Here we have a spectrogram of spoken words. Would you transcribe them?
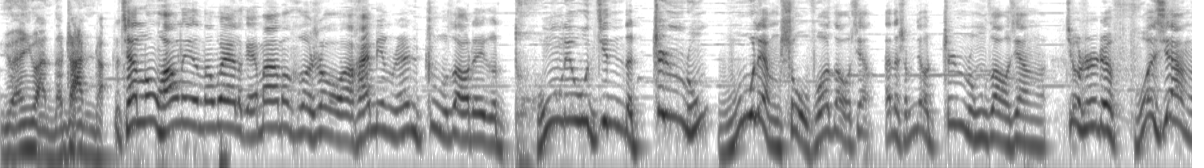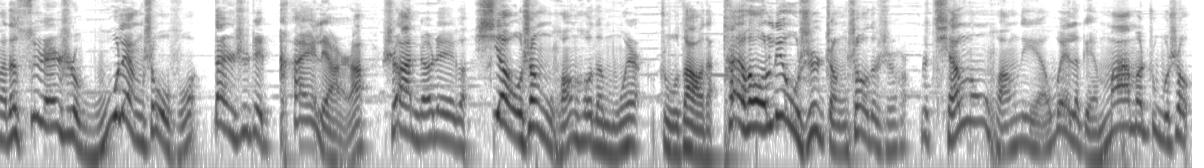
远远的站着。这乾隆皇帝呢，为了给妈妈贺寿啊，还命人铸造这个铜鎏金的真容无量寿佛造像。哎，那什么叫真容造像啊？就是这佛像啊，它虽然是无量寿佛，但是这开脸啊，是按照这个孝圣皇后的模样。铸造的太后六十整寿的时候，那乾隆皇帝啊，为了给妈妈祝寿，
